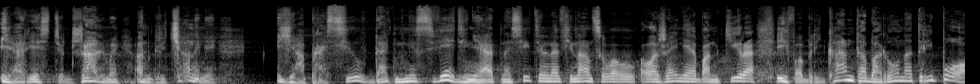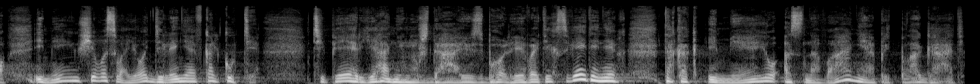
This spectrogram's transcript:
и аресте Джальмы англичанами, я просил дать мне сведения относительно финансового положения банкира и фабриканта барона Трипо, имеющего свое отделение в Калькутте. Теперь я не нуждаюсь более в этих сведениях, так как имею основания предполагать,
